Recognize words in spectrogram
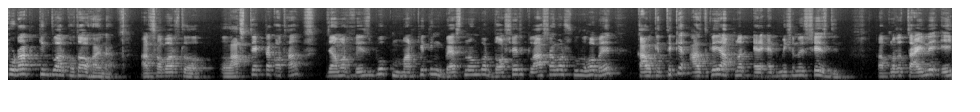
প্রোডাক্ট কিন্তু আর কোথাও হয় না। আর সবার লাস্টে একটা কথা যে আমার ফেসবুক মার্কেটিং ব্যাচ নম্বর দশের ক্লাস আমার শুরু হবে কালকের থেকে। আজকেই আপনার অ্যাডমিশনের শেষ দিন। আপনারা চাইলে এই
